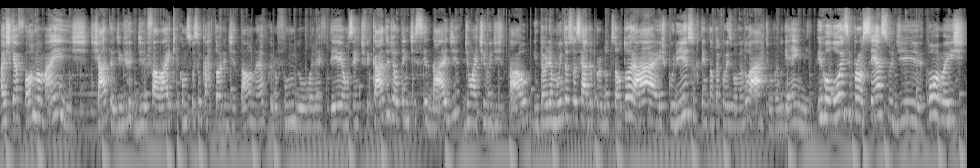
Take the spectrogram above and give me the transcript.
Acho que a forma mais chata de, de falar é que é como se fosse um cartório digital, né? Porque no fundo uma NFT é um certificado de autenticidade de um ativo digital. Então ele é muito associado a produtos autorais, por isso que tem tanta coisa envolvendo arte, envolvendo game. E rolou esse processo de, pô, mas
